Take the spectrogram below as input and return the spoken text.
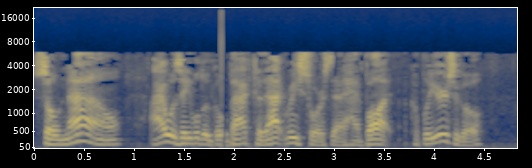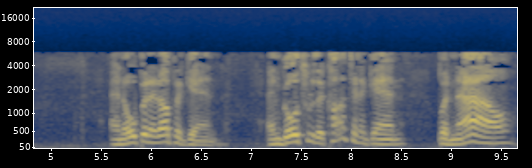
So now I was able to go back to that resource that I had bought a couple of years ago and open it up again and go through the content again, but now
